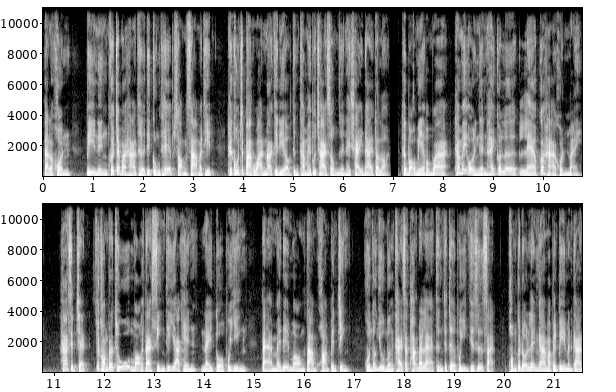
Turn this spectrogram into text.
แต่ละคนปีหนึ่งก็จะมาหาเธอที่กรุงเทพสองสามอาทิตย์ เธอคงจะปากหวานมากทีเดียวถึงทำให้ผู้ชายส่งเงินให้ใช้ได้ตลอด เธอบอกเมียผมว่าถ้าไม่โอนเงินให้ก็เลิกแล้วก็หาคนใหม่ 57 เจ้าของกระทู้มองแต่สิ่งที่อยากเห็นในตัวผู้หญิง แต่ไม่ได้มองตามความเป็นจริง คุณต้องอยู่เมืองไทยสักพักนั่นแหละถึงจะเจอผู้หญิงที่ซื่อสัตย์ผมก็โดนเล่นงานมาเป็นปีเหมือนกัน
